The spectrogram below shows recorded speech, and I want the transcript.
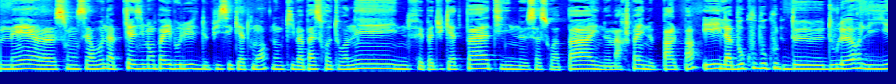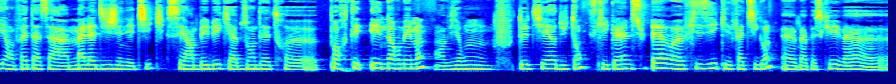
mais euh, son cerveau n'a quasiment pas évolué depuis ces quatre mois. Donc il va pas se retourner, il ne fait pas du quatre pattes, il ne s'assoit pas, il ne marche pas, il ne parle pas. Et il a beaucoup beaucoup de douleurs liées en fait à sa maladie génétique. C'est un bébé qui a besoin d'être euh, porté énormément, environ deux tiers du temps, ce qui est quand même super euh, physique et fatigant, bah parce qu'il va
